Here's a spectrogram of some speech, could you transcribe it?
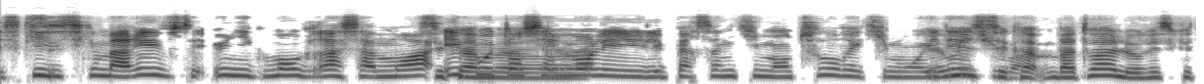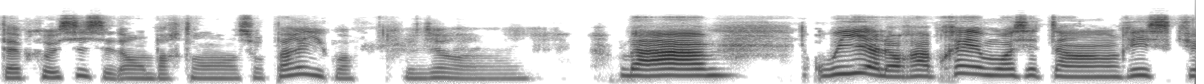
ce qui ce qui m'arrive, c'est uniquement grâce à moi et potentiellement les les personnes qui m'entourent et qui m'ont et aidée, oui, c'est comme bah, toi, le risque que tu as pris aussi, c'est en partant sur Paris, quoi. Je veux dire, Bah, oui, alors après, moi, c'était un risque,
